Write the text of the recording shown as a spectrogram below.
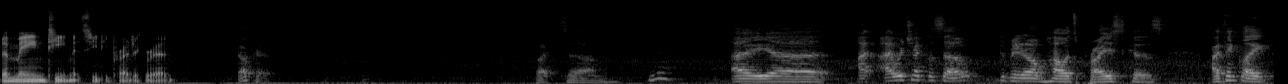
the main team at CD Projekt Red. Okay. But um, yeah, I, uh, I I would check this out depending on how it's priced because I think like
